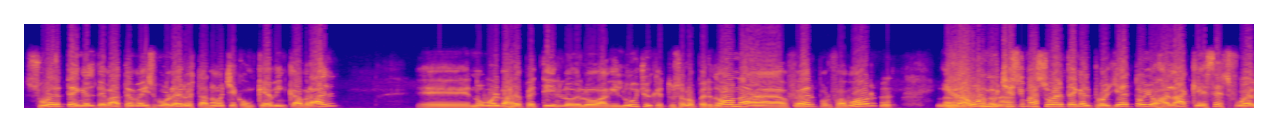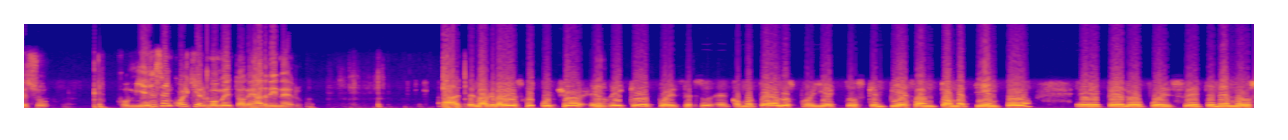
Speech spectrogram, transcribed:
Suerte en el debate beisbolero esta noche con Kevin Cabral. Eh, no vuelva a repetir lo de los aguiluchos y que tú se lo perdonas, Fer, por favor. y Raúl, muchísima suerte en el proyecto y ojalá que ese esfuerzo comience en cualquier momento a dejar dinero. Ah, te lo agradezco mucho, Enrique. Pues eso, eh, como todos los proyectos que empiezan, toma tiempo, eh, pero pues eh, tenemos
